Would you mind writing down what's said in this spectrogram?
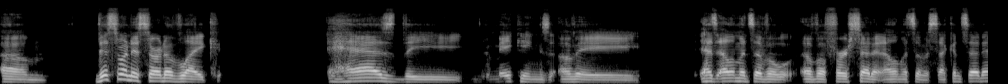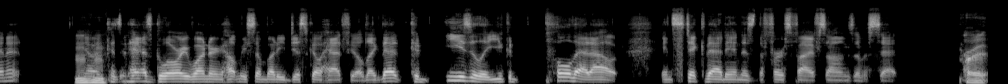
can. Um, this one is sort of like has the, the makings of a has elements of a of a first set and elements of a second set in it you know, Mhm. because it has Glory Wondering, Help Me Somebody, Disco Hatfield. Like that could easily, you could pull that out and stick that in as the first five songs of a set. Right.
